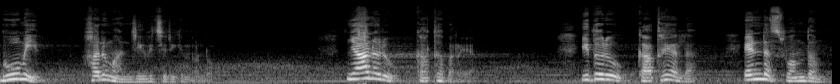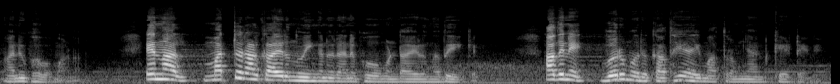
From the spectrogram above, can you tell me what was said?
ഭൂമിയിൽ ഹനുമാൻ ജീവിച്ചിരിക്കുന്നുണ്ടോ? ഞാനൊരു കഥ പറയാം. ഇതൊരു കഥയല്ല എന്റെ സ്വന്തം അനുഭവമാണ്. എന്നാൽ മറ്റൊരാൾക്കായിരുന്നു ഇങ്ങനൊരു അനുഭവം ഉണ്ടായിരുന്നത് എങ്കിൽ അതിനെ വെറുമൊരു കഥയായി മാത്രം ഞാൻ കേട്ടേനെ.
